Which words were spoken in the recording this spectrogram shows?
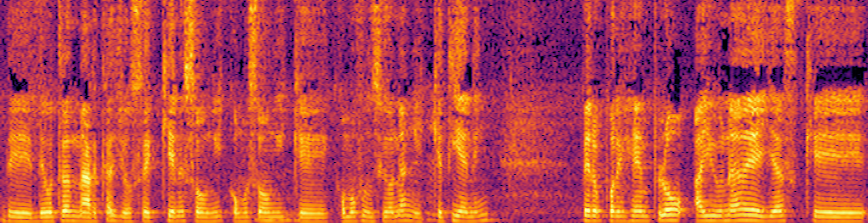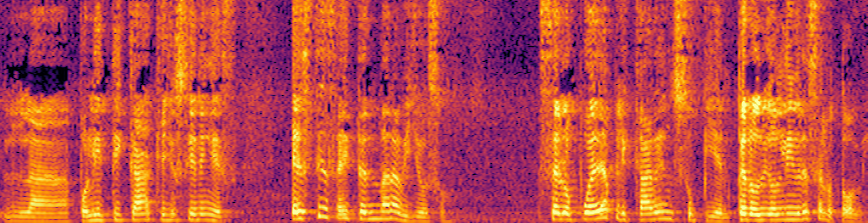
de, de otras marcas, yo sé quiénes son y cómo son y qué, cómo funcionan y qué tienen, pero por ejemplo hay una de ellas que la política que ellos tienen es, este aceite es maravilloso, se lo puede aplicar en su piel, pero Dios libre se lo tome.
